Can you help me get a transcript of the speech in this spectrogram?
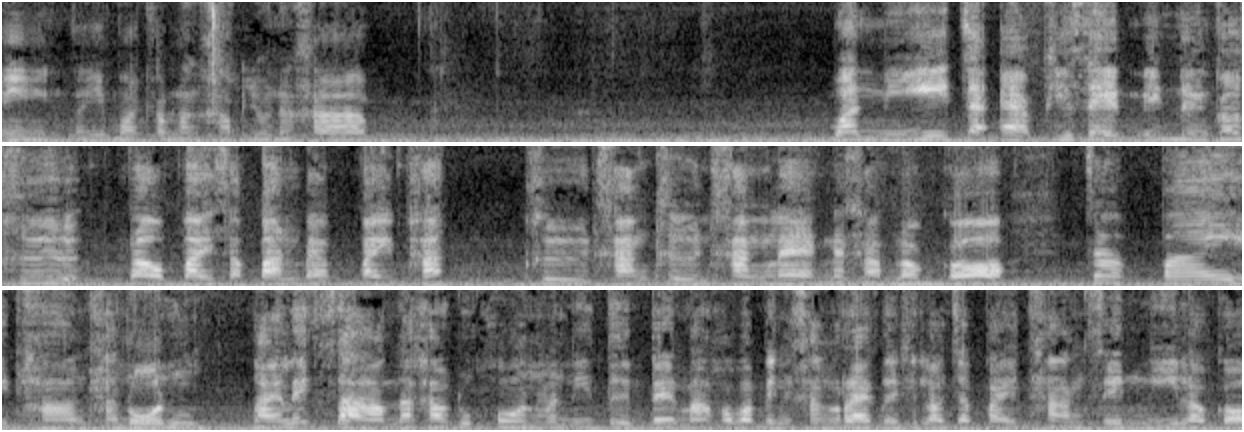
นี่ตอนนี้บอยกำลังขับอยู่นะครับ วันนี้จะแอบพิเศษนิดนึงก็คือ เราไปสปันแบบไปพักคืนค้างคืนครั้งแรกนะครับ แล้วก็ จะไปทางถนนหมายเลข3นะครับทุกคนวันนี้ตื่นเต้นมากเพราะว่าเป็นครั้งแรกเลยที่เราจะไปทางเส้นนี้ แล้วก็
